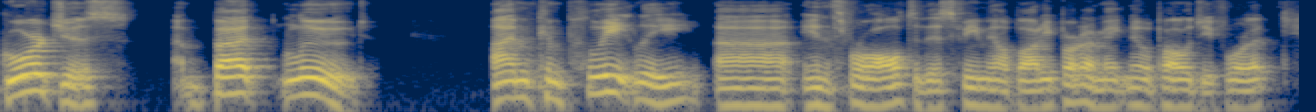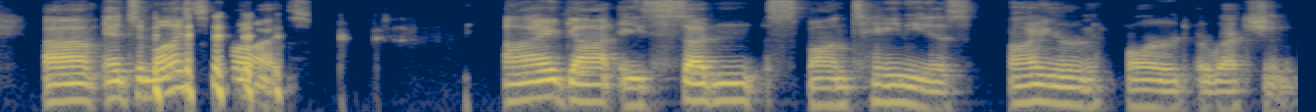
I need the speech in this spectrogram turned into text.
Gorgeous, but lewd. I'm completely uh, enthralled to this female body part. I make no apology for it. Um, and to my surprise, I got a sudden, spontaneous, iron hard erection,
